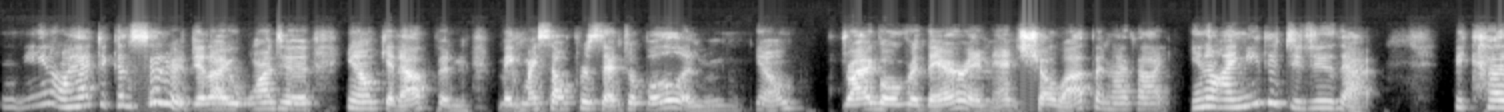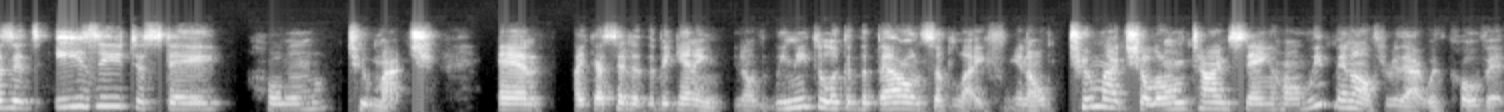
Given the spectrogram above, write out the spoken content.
you know, I had to consider did I want to, you know, get up and make myself presentable and, you know, drive over there and, and show up. And I thought, you know, I needed to do that because it's easy to stay home too much. And like I said at the beginning, you know, we need to look at the balance of life. You know, too much alone time staying home. We've been all through that with COVID.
